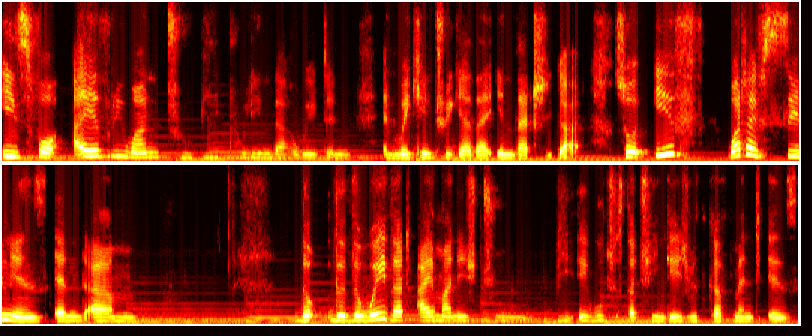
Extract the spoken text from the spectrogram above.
is for everyone to be pulling their weight and, and working together in that regard. So if what i've seen is and um, the, the, the way that i managed to be able to start to engage with government is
